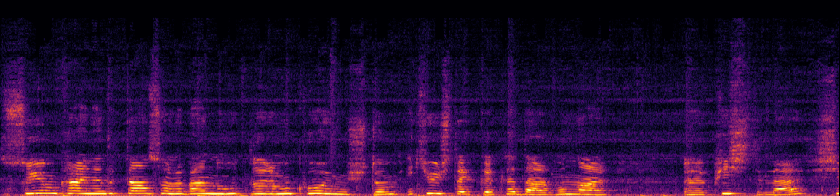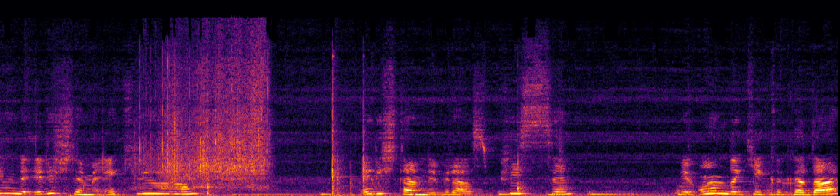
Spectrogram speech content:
Suyum kaynadıktan sonra ben nohutlarımı koymuştum. 2-3 dakika kadar bunlar piştiler. Şimdi eriştemi ekliyorum. Eriştem de biraz pişsin. Bir 10 dakika kadar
